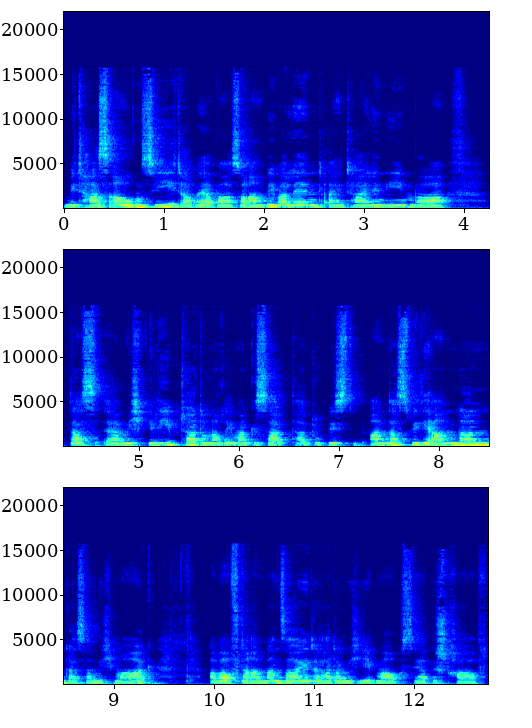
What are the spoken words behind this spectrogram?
mit Hassaugen sieht, aber er war so ambivalent, ein Teil in ihm war dass er mich geliebt hat und auch immer gesagt hat, du bist anders wie die anderen, dass er mich mag. Aber auf der anderen Seite hat er mich eben auch sehr bestraft.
